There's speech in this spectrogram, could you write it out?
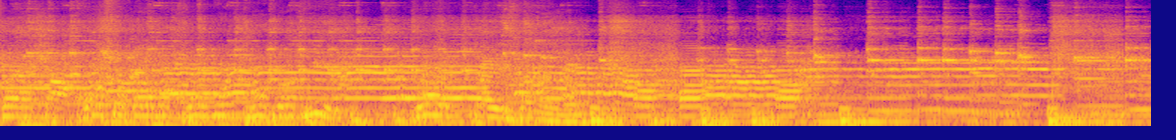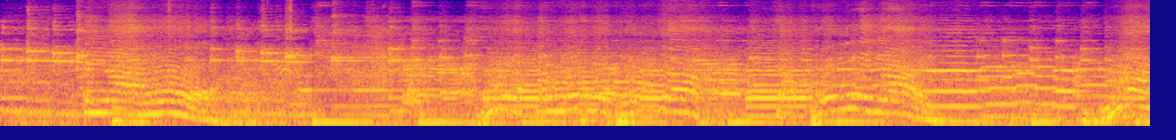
แฟนจากหน้วจเมอไอางโง่พวกมันลุกเลยผมจะจับผมง่ายๆร่าง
